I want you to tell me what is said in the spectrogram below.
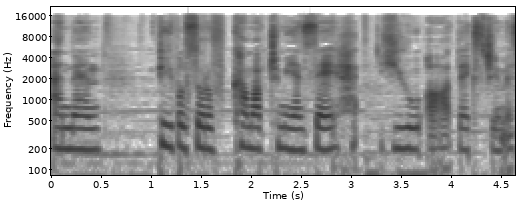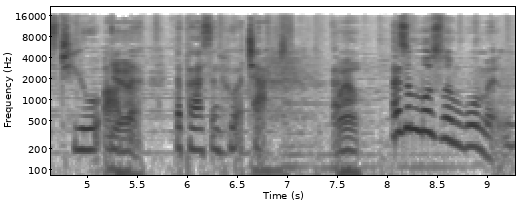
and then people sort of come up to me and say, You are the extremist, you are Yeah. the, the person who attacked. Wow. As a Muslim woman,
